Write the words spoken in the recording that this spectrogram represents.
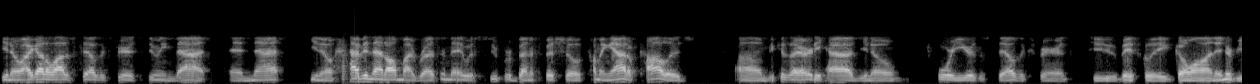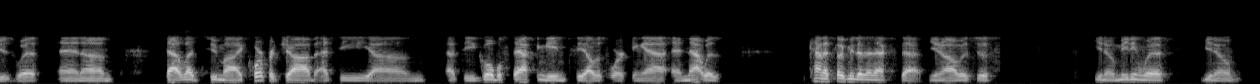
you know, I got a lot of sales experience doing that. And that you know, having that on my resume was super beneficial coming out of college um, because I already had, you know, four years of sales experience to basically go on interviews with. And um, that led to my corporate job at the, um, at the global staffing agency I was working at, and that was kind of took me to the next step. You know, I was just, you know, meeting with, you know,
